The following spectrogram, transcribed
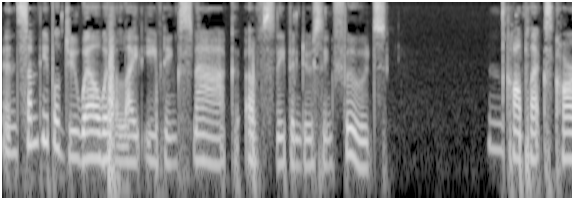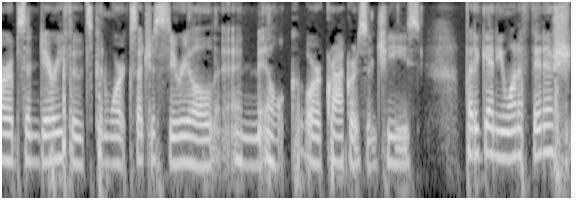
And some people do well with a light evening snack of sleep inducing foods. Mm, complex carbs and dairy foods can work, such as cereal and milk or crackers and cheese. But again, you want to finish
